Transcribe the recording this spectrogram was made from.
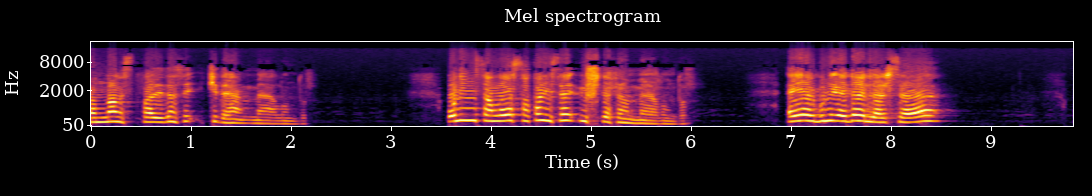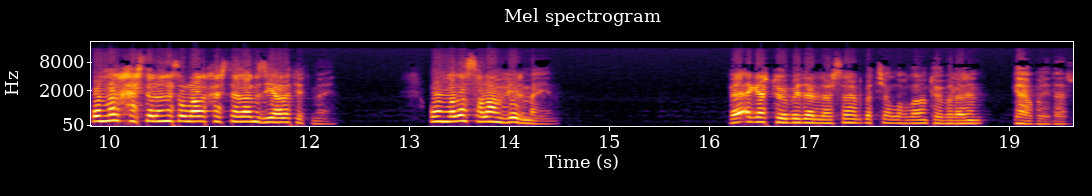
ondan istifadə edənsə iki dəfə məlumdur. Onu insanlara satan isə üç dəfə məlumdur. Əgər bunu edərlərsə, Onlar xəstələnirsə, onların xəstələrini ziyarət etməyin. Onlara salam verməyin. Və əgər tövbə edərlərsə, əlbəttə ki, Allah onların tövbələrini qəbul edər.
